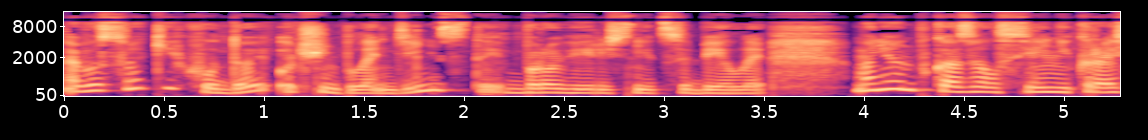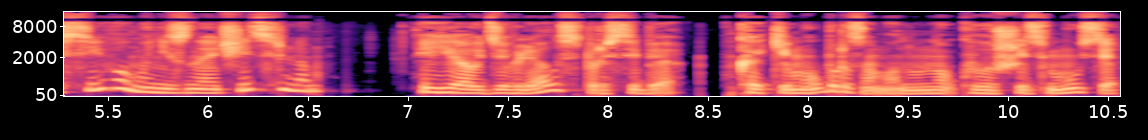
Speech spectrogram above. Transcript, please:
Высокий, худой, очень блондинистый, брови и ресницы белые. Мне он показался и некрасивым, и незначительным, я удивлялась про себя, каким образом он мог внушить Мусе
